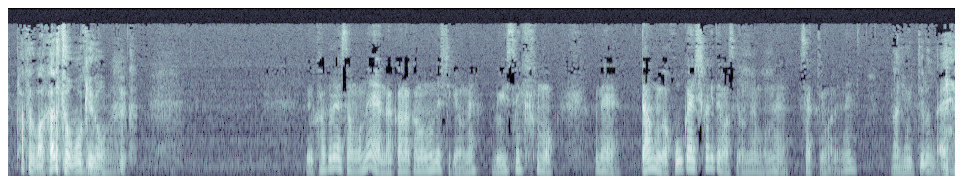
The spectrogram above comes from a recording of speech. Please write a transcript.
多分わかると思うけど。で神楽井さんもねなかなかのもんでしたけどね。涙腺がもうねダムが崩壊しかけてますけどねもうねさっきまでね何を言ってるんだい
